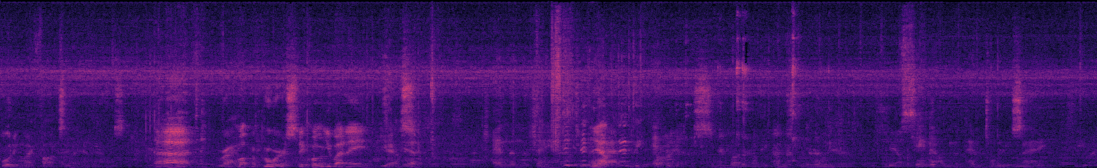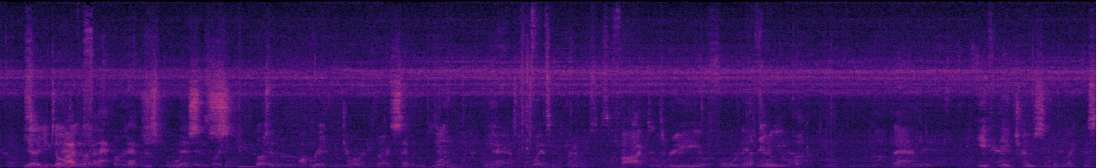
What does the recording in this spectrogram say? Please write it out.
quoting my Fox in the House. Ah, right. Well, of course. They quote you by name? Yes. Yeah. And then the day after that, yeah. the evidence about came out in an editorial saying, yeah, you told me the fact that this board is so skewed to the popular majority by 71 three or four to three, that if they chose somebody like this,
